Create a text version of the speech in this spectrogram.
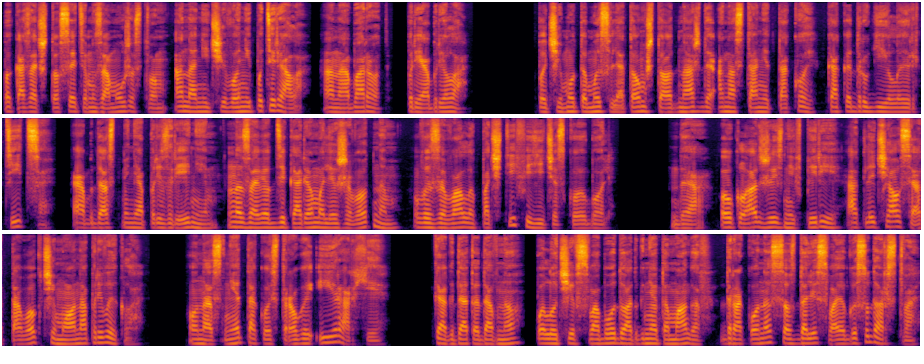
показать, что с этим замужеством она ничего не потеряла, а наоборот, приобрела. Почему-то мысль о том, что однажды она станет такой, как и другие лаэртийцы, обдаст меня презрением, назовет дикарем или животным, вызывала почти физическую боль. Да, уклад жизни в Пири отличался от того, к чему она привыкла. У нас нет такой строгой иерархии. Когда-то давно, получив свободу от гнета магов, драконы создали свое государство,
